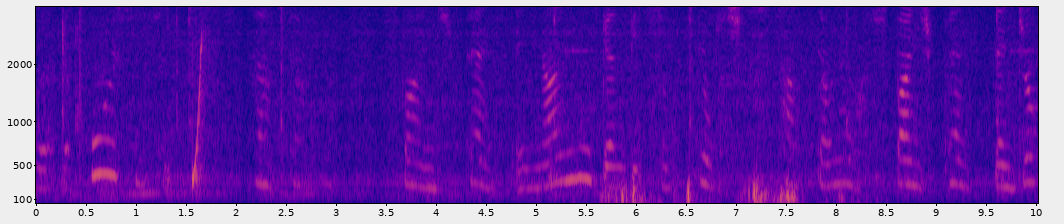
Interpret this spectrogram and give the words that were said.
where the horse is here. Hump the road, sponge pants, and none can be so yours. Hump the road, sponge pants, then drop.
